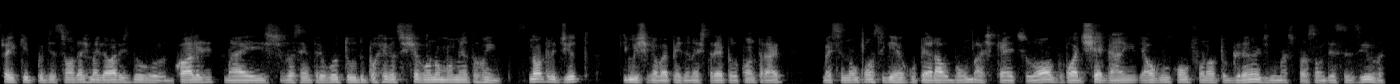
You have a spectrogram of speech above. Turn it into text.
sua equipe podia ser uma das melhores do college, mas você entregou tudo porque você chegou num momento ruim. Não acredito que Michigan vai perder na estreia, pelo contrário mas se não conseguir recuperar o bom basquete logo, pode chegar em algum confronto grande, numa situação decisiva,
